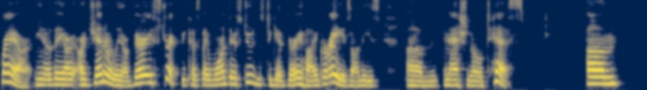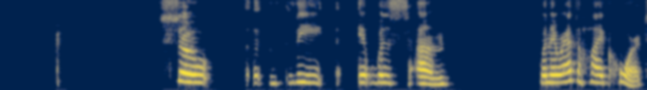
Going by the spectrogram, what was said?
prayer. You know, they are, are generally are very strict because they want their students to get very high grades on these um, national tests. Um, so the it was um, when they were at the high court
